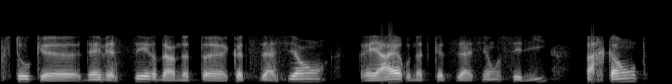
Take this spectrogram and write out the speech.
plutôt que d'investir dans notre euh, cotisation REER ou notre cotisation CELI. Par contre,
